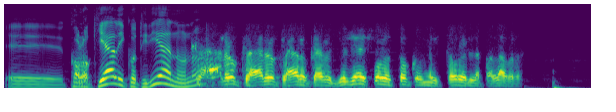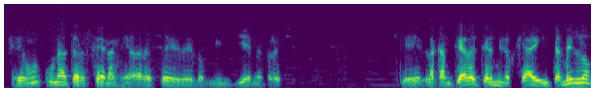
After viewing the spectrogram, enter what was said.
eh, coloquial y cotidiano, ¿no? Claro, claro, claro, claro. Yo ya eso lo toco en el toro en la palabra. una tercera mía de de 2010, me parece. Que la cantidad de términos que hay. Y también lo,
